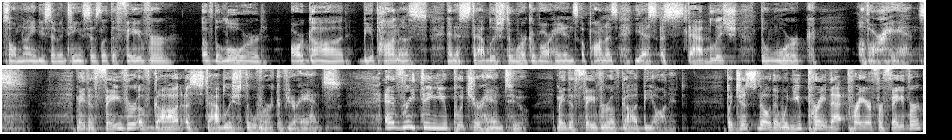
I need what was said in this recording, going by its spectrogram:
Psalm 90, 17 says, Let the favor of the Lord our God be upon us and establish the work of our hands upon us. Yes, establish the work of our hands. May the favor of God establish the work of your hands. Everything you put your hand to, may the favor of God be on it. But just know that when you pray that prayer for favor,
